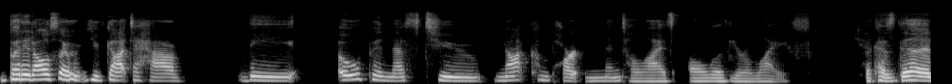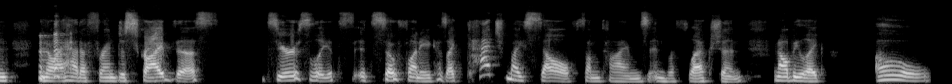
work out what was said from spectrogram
But it also you've got to have the openness to not compartmentalize all of your life. Because then, you know, I had a friend describe this. Seriously, it's it's so funny because I catch myself sometimes in reflection and I'll be like, oh,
